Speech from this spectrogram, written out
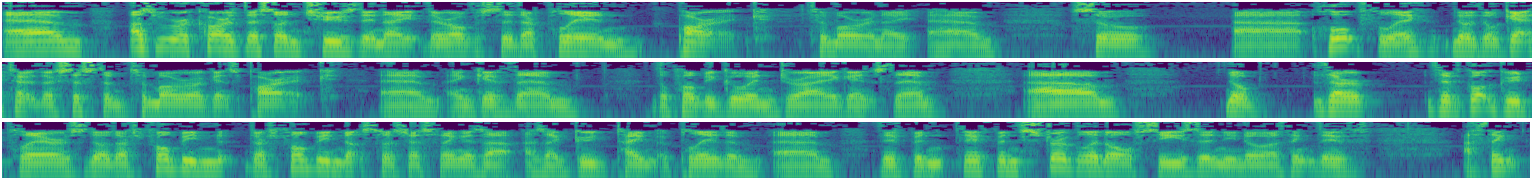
um, as we record this on Tuesday night, they're obviously they're playing Partick tomorrow night. Um, so uh, hopefully, no, they'll get out of their system tomorrow against Partick um, and give them. They'll probably go in dry against them. Um, no, they're they've got good players. No, there's probably there's probably not such a thing as a as a good time to play them. Um, they've been they've been struggling all season. You know, I think they've I think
